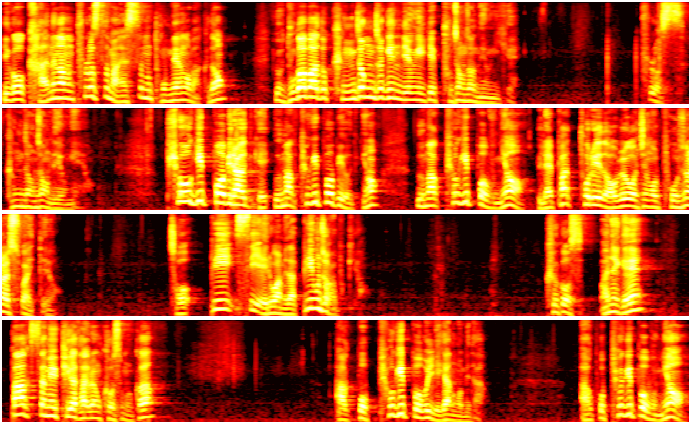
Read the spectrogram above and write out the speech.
이거, 가능하면 플러스 마이너스 쓰면 돈 내는 거 맞거든? 이거 누가 봐도 긍정적인 내용이게 부정적 내용이게. 플러스, 긍정적 내용이에요. 표기법이라는 게 음악 표기법이거든요. 음악 표기법은요, 레파토리에 넣어버려진 걸 보존할 수가 있대요. 저 B, C, A로 갑니다. B 문제 가볼게요. 그것, 만약에 안에 B가 다르면 그것은 뭘까? 악보 표기법을 얘기하는 겁니다. 악보 표기법은요,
